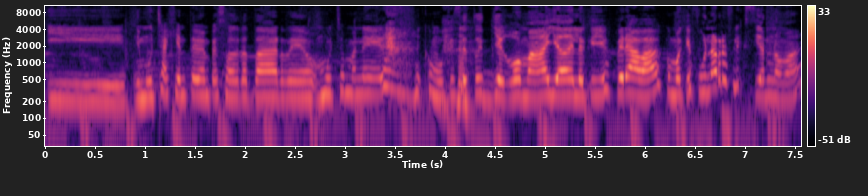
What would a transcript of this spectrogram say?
Y, y mucha gente me empezó a tratar de muchas maneras, como que ese tweet llegó más allá de lo que yo esperaba, como que fue una reflexión nomás.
